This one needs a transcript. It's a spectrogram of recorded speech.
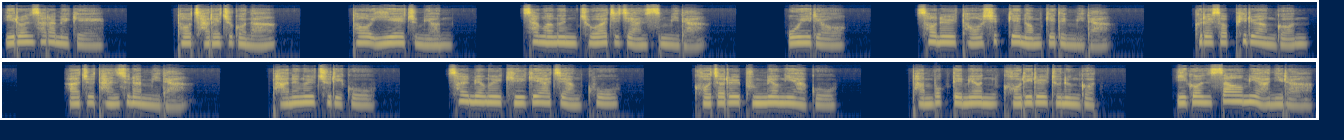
이런 사람에게 더 잘해주거나 더 이해해주면 상황은 좋아지지 않습니다. 오히려 선을 더 쉽게 넘게 됩니다. 그래서 필요한 건 아주 단순합니다. 반응을 줄이고 설명을 길게 하지 않고 거절을 분명히 하고 반복되면 거리를 두는 것. 이건 싸움이 아니라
